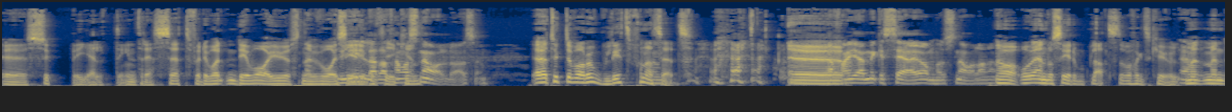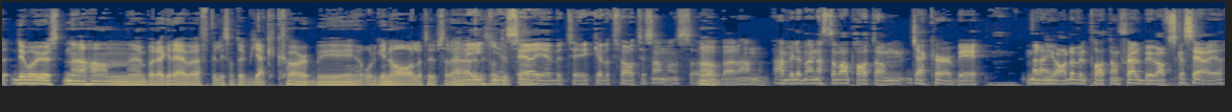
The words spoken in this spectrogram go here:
eh, superhjälteintresset. För det var, det var ju just när vi var i du gillade att seriebutiken. han var snål då alltså? Ja, Jag tyckte det var roligt på något sätt. Ja, Eh, han gör mycket serier om hur snål han är. Ja, och ändå se det på plats. Det var faktiskt kul. Ja. Men, men det var just när han eh, började gräva efter liksom typ Jack Kirby original och typ sådär. vi gick liksom i en typ seriebutik eller två tillsammans. Så Ja. han, han ville bara nästan bara prata om Jack Kirby. Medan jag då vill prata om självbiografiska serier.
